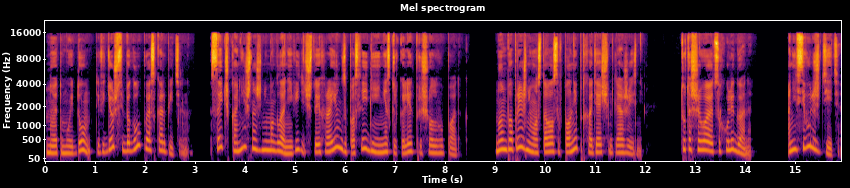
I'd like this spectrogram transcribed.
Но это мой дом, ты ведешь себя глупо и оскорбительно». Сейдж, конечно же, не могла не видеть, что их район за последние несколько лет пришел в упадок но он по-прежнему оставался вполне подходящим для жизни. Тут ошиваются хулиганы. Они всего лишь дети.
